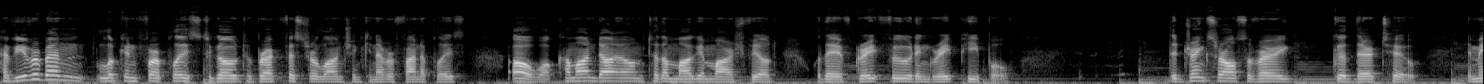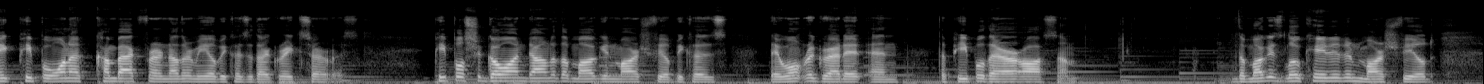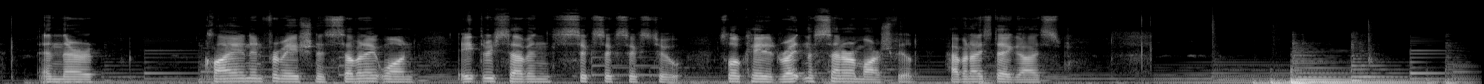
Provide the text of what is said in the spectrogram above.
Have you ever been looking for a place to go to breakfast or lunch and can never find a place? Oh, well, come on down to the Mug in Marshfield where they have great food and great people. The drinks are also very good there too. They make people want to come back for another meal because of their great service. People should go on down to the mug in Marshfield because they won't regret it and the people there are awesome. The mug is located in Marshfield and their client information is 781 837 6662. It's located right in the center of Marshfield. Have a nice day, guys.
